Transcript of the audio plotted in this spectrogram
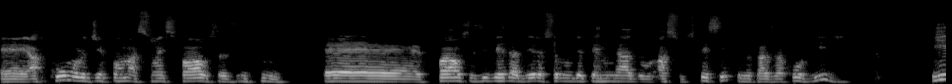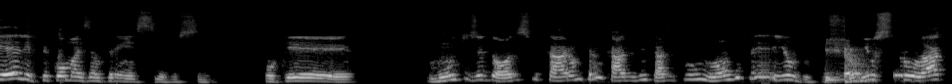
é, acúmulo de informações falsas, enfim, é, falsas e verdadeiras sobre um determinado assunto específico, no caso da Covid, e ele ficou mais apreensivo, sim, porque muitos idosos ficaram trancados em casa por um longo período. E o celular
